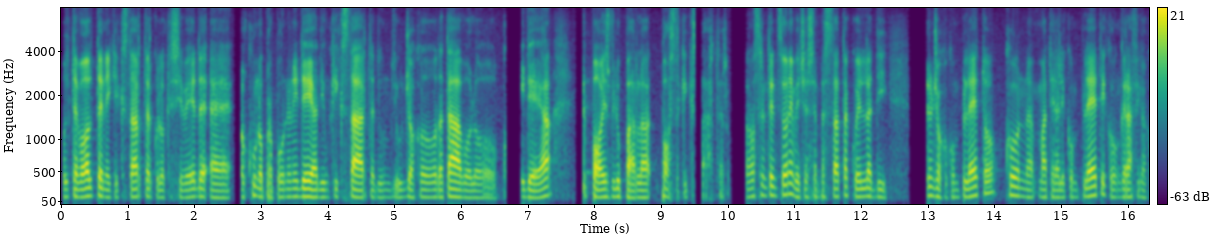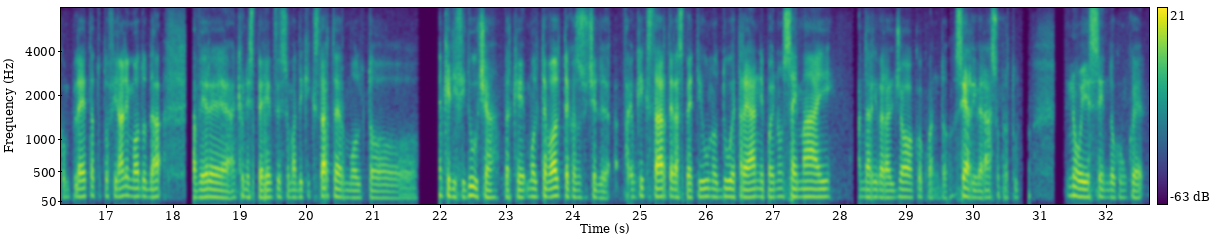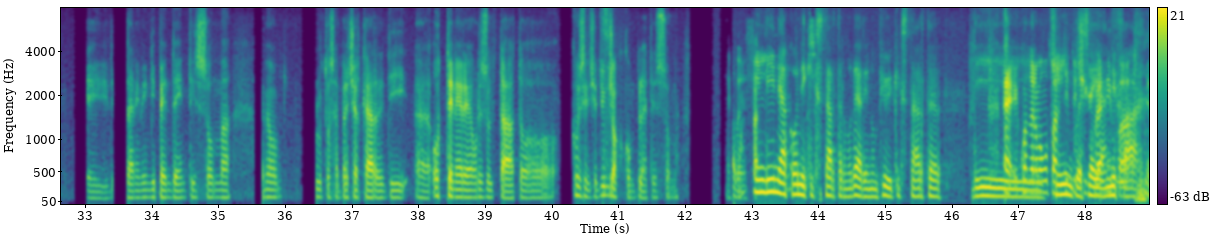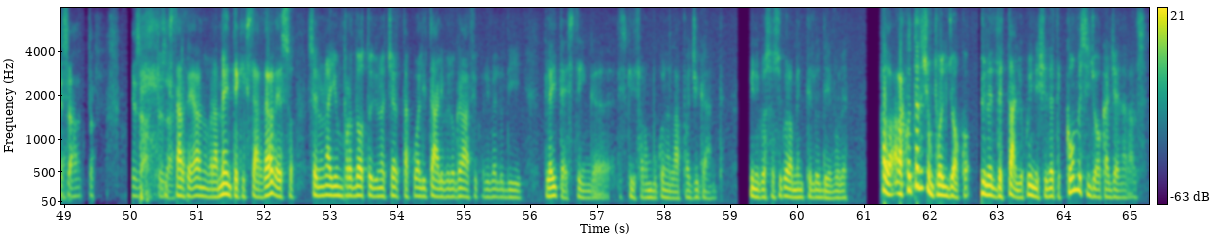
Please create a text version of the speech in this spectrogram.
Molte volte nei Kickstarter quello che si vede è qualcuno propone un'idea di un Kickstarter, di un, di un gioco da tavolo, idea, per poi svilupparla post Kickstarter. La nostra intenzione invece è sempre stata quella di un gioco completo, con materiali completi, con grafica completa, tutto finale, in modo da avere anche un'esperienza insomma, di Kickstarter molto anche di fiducia, perché molte volte cosa succede? Fai un Kickstarter, aspetti uno, due, tre anni, poi non sai mai quando arriverà il gioco, quando, se arriverà soprattutto. noi essendo comunque dei designer indipendenti, insomma, abbiamo voluto sempre cercare di eh, ottenere un risultato, come si dice, di un Sì. gioco completo, insomma. In linea con i Kickstarter moderni, non più i Kickstarter di Eh, quando eravamo partiti 5-6 5 anni fa. fa, che esatto. Esatto, esatto. Kickstarter erano veramente Kickstarter adesso se non hai un prodotto di una certa qualità a livello grafico, a livello di playtesting, eh, rischi di fare un buco nell'acqua gigante. Quindi questo sicuramente è lodevole. Allora, raccontateci un po' il gioco più nel dettaglio, quindi ci dite come si gioca a Generals.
